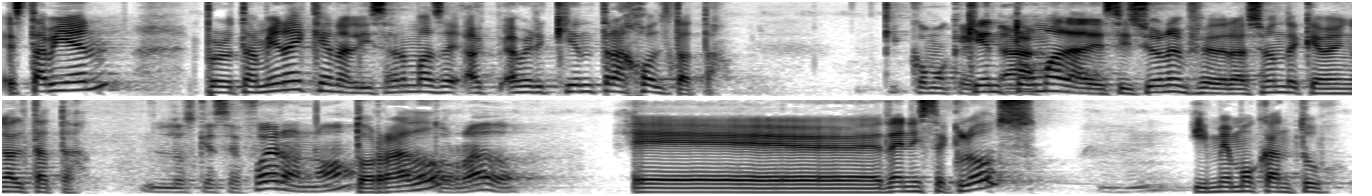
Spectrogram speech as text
Está bien, pero también hay que analizar más. A, a ver, ¿quién trajo al Tata? Que, ¿Quién ah, toma la decisión en federación de que venga el Tata? Los que se fueron, ¿no? Torrado. Torrado. Eh, Denis Teclos y Memo Cantú.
